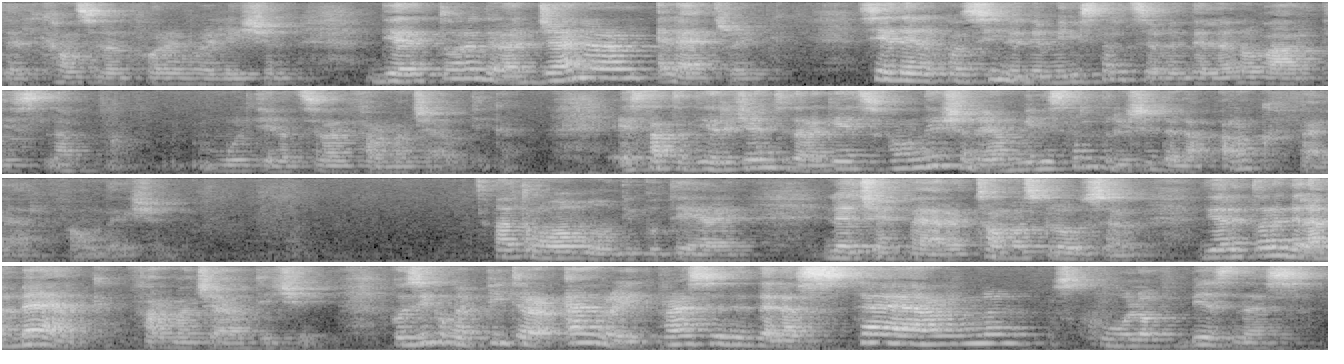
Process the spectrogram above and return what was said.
del Council on Foreign Relations, direttore della General Electric, siede nel consiglio di amministrazione della Novartis, la multinazionale farmaceutica. È stata dirigente della Gates Foundation e amministratrice della Rockefeller Foundation. Altro uomo di potere nel CFR, Thomas Glosser, direttore della Merck Farmaceutici, così come Peter Henry, presidente della Stern School of Business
